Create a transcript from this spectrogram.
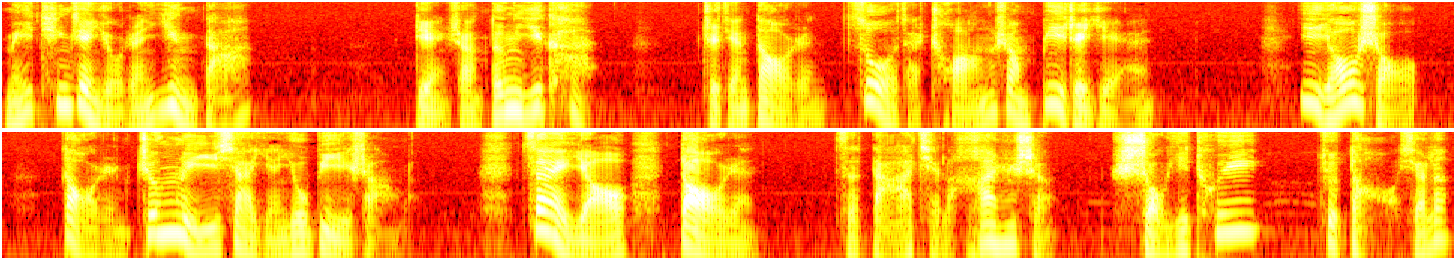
没听见有人应答。点上灯一看，只见道人坐在床上闭着眼，一摇手，道人睁了一下眼又闭上了，再摇，道人则打起了鼾声。手一推就倒下了，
